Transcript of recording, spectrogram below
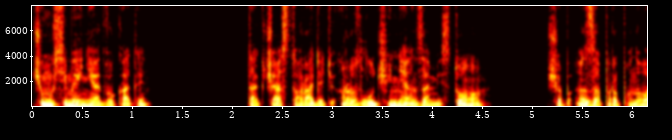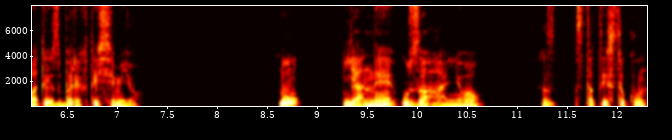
Чому сімейні адвокати так часто радять розлучення замість того, щоб запропонувати зберегти сім'ю? Ну, я не узагальнював статистику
